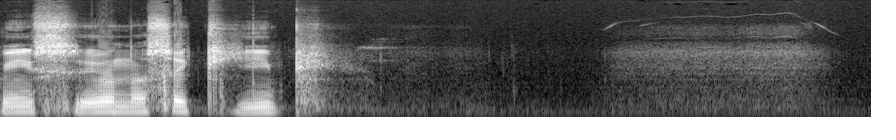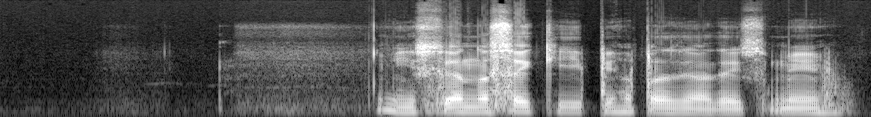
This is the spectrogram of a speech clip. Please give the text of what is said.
venceu nossa equipe. Venceu a nossa equipe, rapaziada, é isso mesmo.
